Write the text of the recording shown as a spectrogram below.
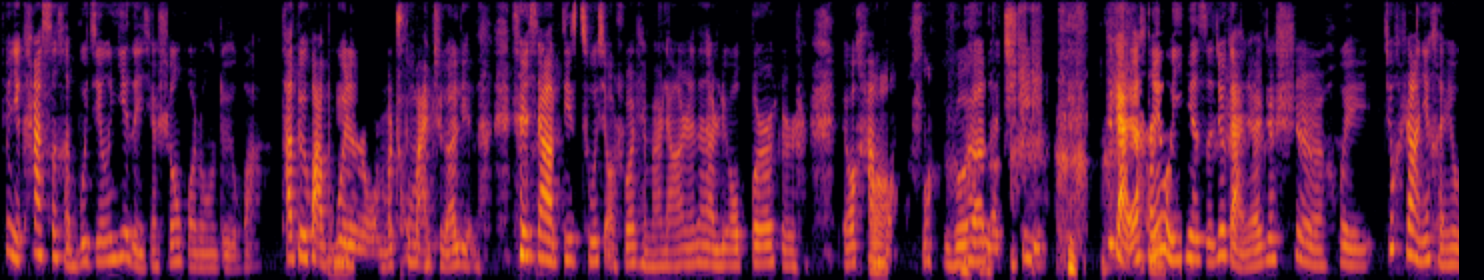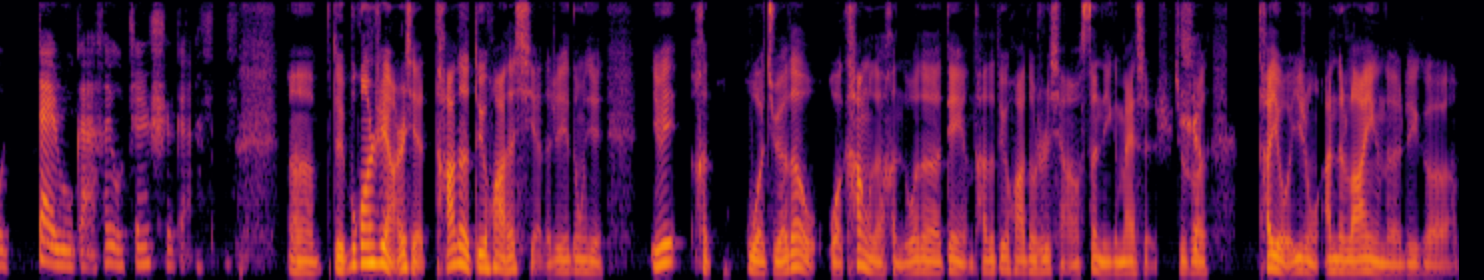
就你看似很不经意的一些生活中的对话，他对话不会那种什么充满哲理的，就像低俗小说里面两个人在那聊 burger，聊汉堡，royal cheese，就感觉 很有意思，就感觉这是会就让你很有代入感，很有真实感。嗯，对，不光是这样，而且他的对话，他写的这些东西，因为很。我觉得我看过的很多的电影，他的对话都是想要 send 一个 message，就是说他有一种 underlying 的这个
